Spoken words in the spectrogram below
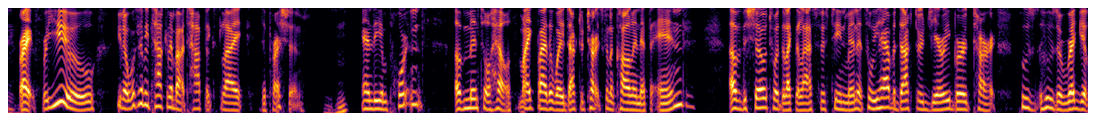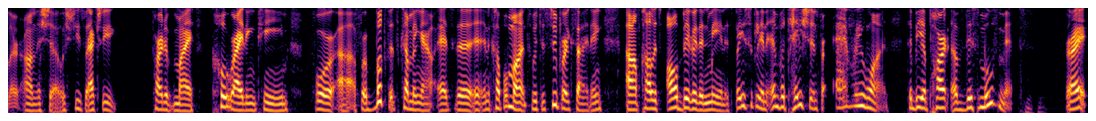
Mhm. Right? For you, you know, we're going to be talking about topics like depression Mm-hmm. and the importance of mental health. Mike, by the way, Dr. Tart's going to call in at the end of the show toward the, like the last 15 minutes. So we have a Dr. Jerry Bird Tart who's who's a regular on the show. She's actually part of my co-writing team for uh, for a book that's coming out at the in a couple months, which is super exciting. Um, called "It's All Bigger Than Me," and it's basically an invitation for everyone to be a part of this movement, right?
